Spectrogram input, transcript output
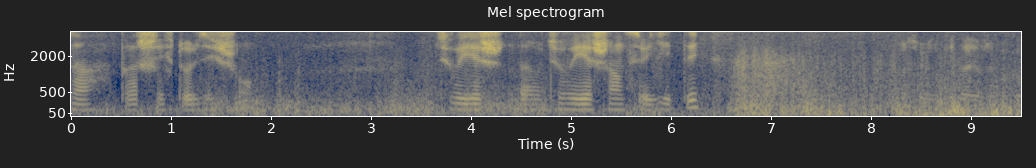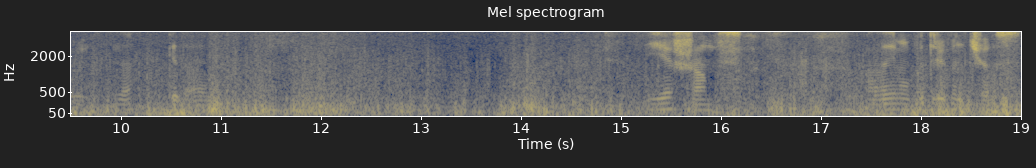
Да, перший хто зійшов. У цього є, да, у цього є шанс відійти. Ось він кидає вже боковий. Да, кидаємо. Є шанс. Але йому потрібен час.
